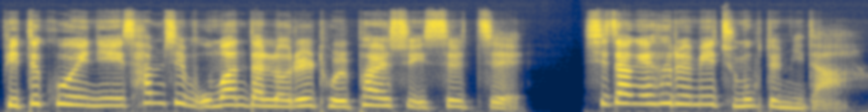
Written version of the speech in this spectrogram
비트코인이 35만 달러를 돌파할 수 있을지 시장의 흐름이 주목됩니다.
